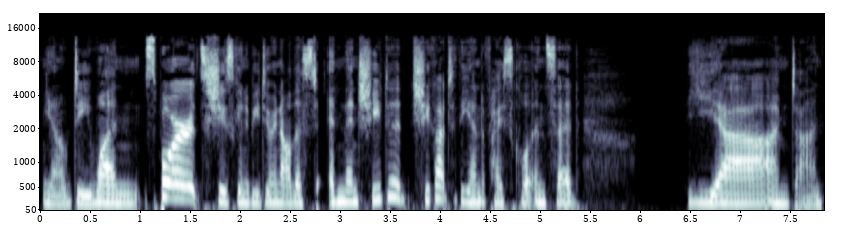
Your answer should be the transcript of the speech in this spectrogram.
you know, D1 sports. She's going to be doing all this. And then she did, she got to the end of high school and said, yeah, I'm done.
